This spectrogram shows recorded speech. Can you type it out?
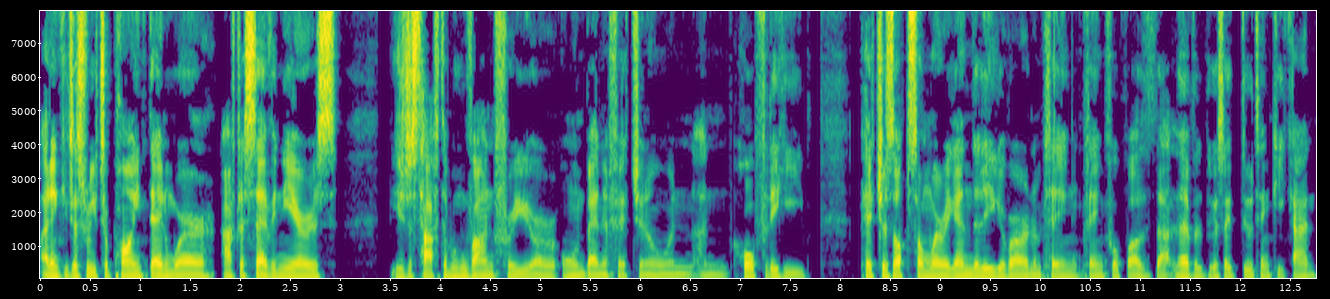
I think he just reached a point then where after seven years, you just have to move on for your own benefit, you know, and, and hopefully he pitches up somewhere again, in the League of Ireland, playing playing football at that level because I do think he can.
